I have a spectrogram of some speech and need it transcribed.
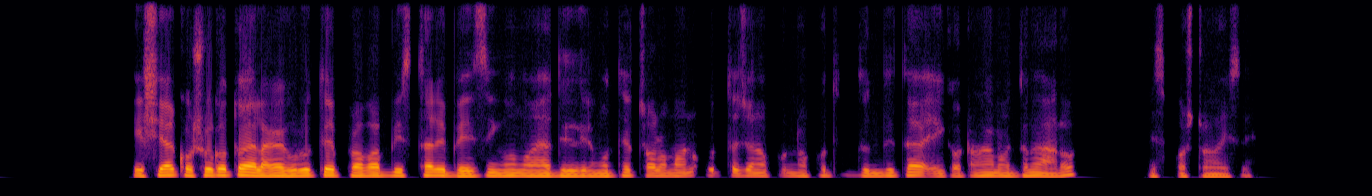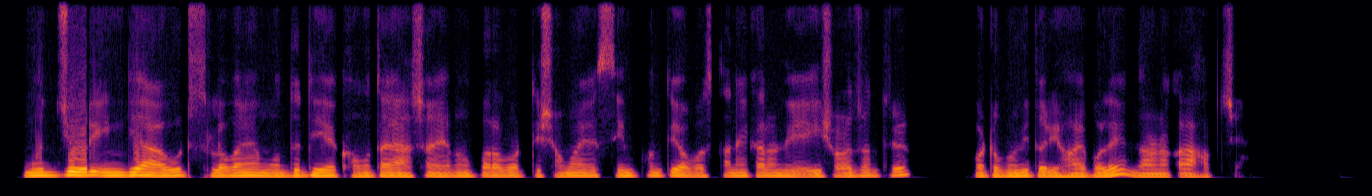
এশিয়ার কৌশলগত এলাকাগুলোতে প্রভাব বিস্তারে বেজিং ও নয়াদিল্লির মধ্যে চলমান উত্তেজনাপূর্ণ প্রতিদ্বন্দ্বিতা এই ঘটনার মাধ্যমে আরও স্পষ্ট হয়েছে। মুজ্জুর ইন্ডিয়া আউট স্লোগানের মধ্য দিয়ে ক্ষমতায় আসা এবং পরবর্তী সময়ে সিমপন্থী অবস্থানের কারণে এই ষড়যন্ত্রের পটভূমি তৈরি হয় বলে ধারণা করা হচ্ছে।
